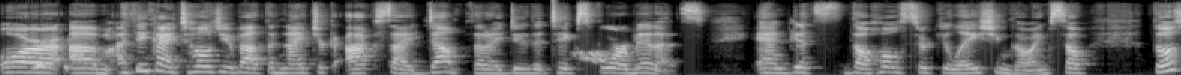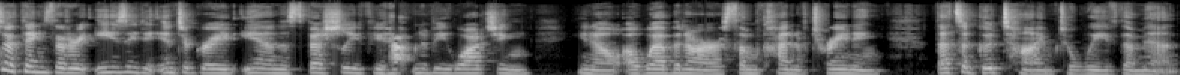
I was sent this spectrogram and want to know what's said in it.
Or um, I think I told you about the nitric oxide dump that I do that takes four minutes and gets the whole circulation going. So those are things that are easy to integrate in, especially if you happen to be watching, you know, a webinar or some kind of training. That's a good time to weave them in.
